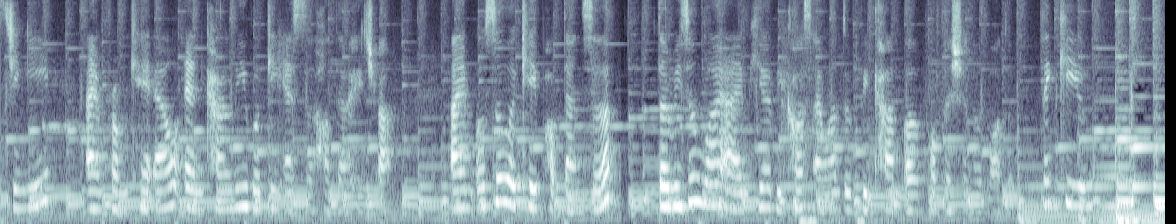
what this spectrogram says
is Jing Yi. I'm from KL and currently working as a hotel HR. I'm also a K-pop dancer. The reason why I'm here because I want to become a professional model. Thank you.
